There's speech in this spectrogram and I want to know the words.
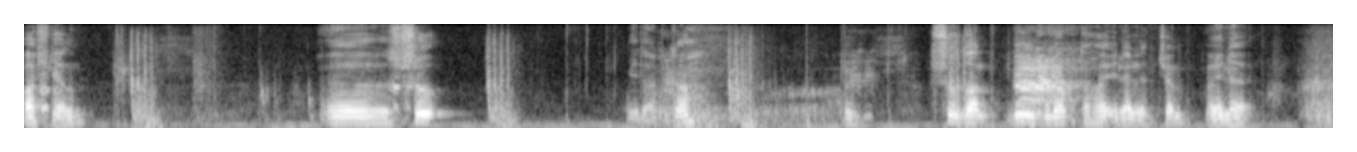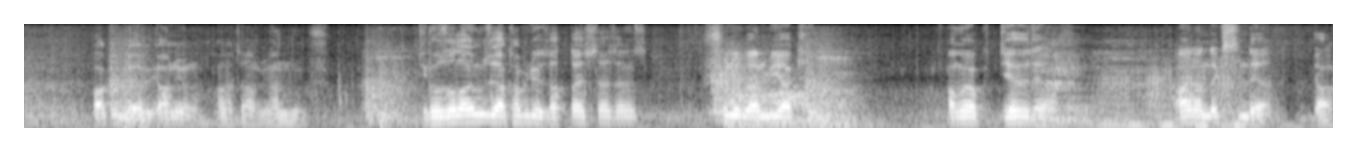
başlayalım. Ee, şu bir dakika. Hı. Şuradan bir blok daha ilerleteceğim. Öyle. Bakın ev yanıyor mu? Ha tamam yanmıyormuş. Dinozorlarımızı yakabiliyoruz. Hatta isterseniz şunu ben bir yakayım. Ama yok diğeri de yanar. Aynı anda ikisini de ya, ya,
